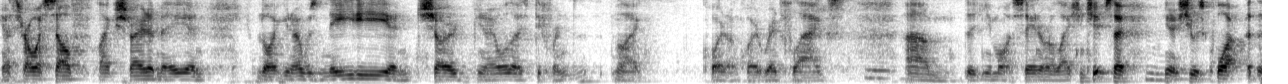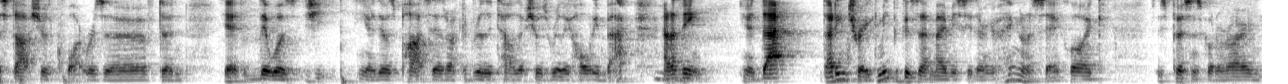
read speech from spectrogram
you know throw herself like straight at me and like you know was needy and showed you know all those different like quote unquote red flags um, that you might see in a relationship. So you know she was quite at the start she was quite reserved and yeah there was she you know there was parts there that I could really tell that she was really holding back. And I think you know that that intrigued me because that made me sit there and go hang on a sec like this person's got her own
